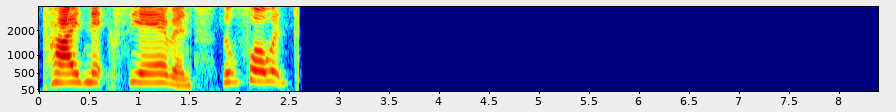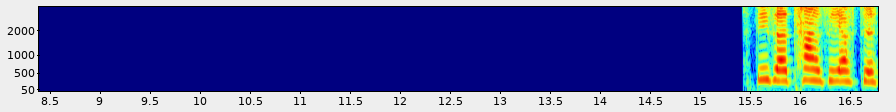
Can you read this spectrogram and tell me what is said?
Pride next year and look forward to These are times we have to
